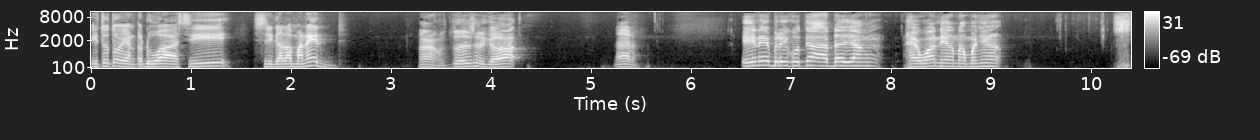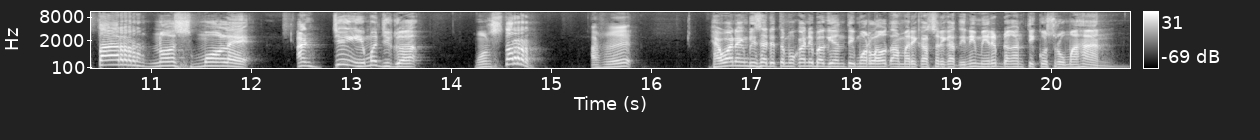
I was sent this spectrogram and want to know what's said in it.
Itu tuh yang kedua si serigala maned. Nah itu tadi serigala. Benar. Ini berikutnya ada yang hewan yang namanya Star Nose Mole. Anjing ini mah juga monster. Asli. Hewan yang bisa ditemukan di bagian timur laut Amerika Serikat ini mirip dengan tikus rumahan.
